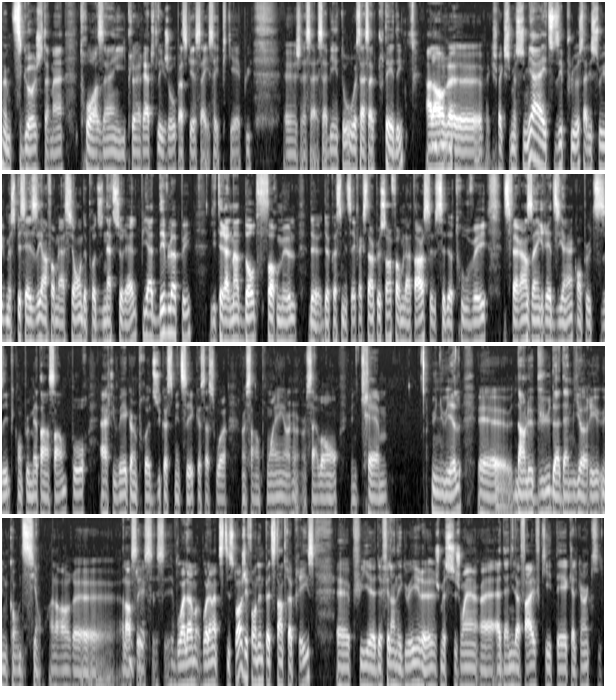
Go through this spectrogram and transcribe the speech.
un petit gars, justement, trois ans, il pleurait à tous les jours parce que ça, ça piquait. Puis ça, ça, a bientôt, ça, ça, a tout aidé. Alors, Mmh euh, je me suis mis à étudier plus, à aller suivre, me spécialiser en formulation de produits naturels, puis à développer littéralement d'autres formules de, de cosmétiques. Fait que c'est un peu ça un formulateur, c'est de trouver différents ingrédients qu'on peut utiliser puis qu'on peut mettre ensemble pour arriver avec un produit cosmétique, que ce soit un shampoing, un, savon, une crème, une huile, euh, dans le but d'améliorer une condition. Alors, euh, alors voilà, voilà ma petite histoire. J'ai fondé une petite entreprise. Euh, puis de fil en aiguille, je me suis joint à, Danny Lefebvre, qui était quelqu'un qui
